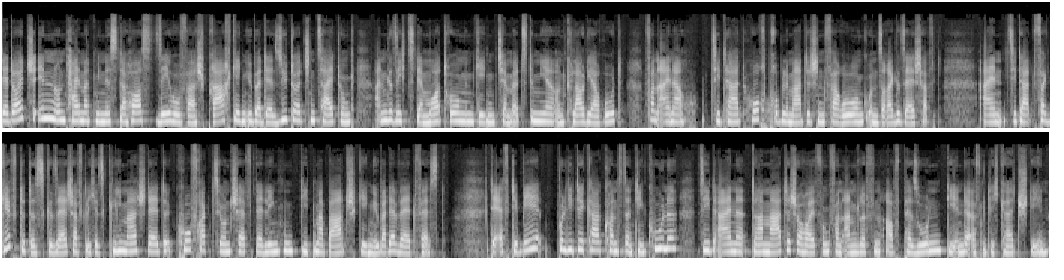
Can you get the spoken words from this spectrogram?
Der deutsche Innen- und Heimatminister Horst Seehofer sprach gegenüber der Süddeutschen Zeitung angesichts der Morddrohungen gegen Cem Özdemir und Claudia Roth von einer Zitat hochproblematischen Verrohung unserer Gesellschaft. Ein Zitat vergiftetes gesellschaftliches Klima stellte Co-Fraktionschef der Linken Dietmar Bartsch gegenüber der Welt fest. Der FDP-Politiker Konstantin Kuhle sieht eine dramatische Häufung von Angriffen auf Personen, die in der Öffentlichkeit stehen.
